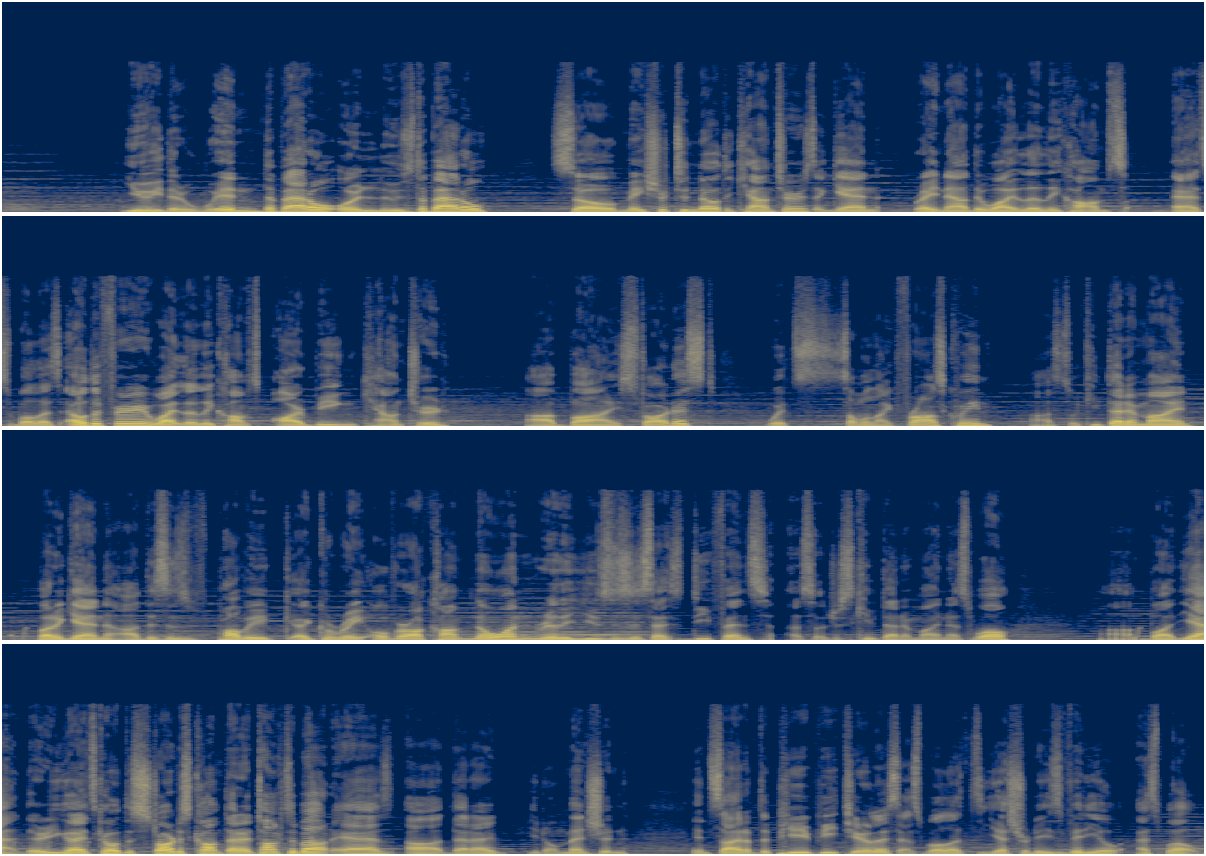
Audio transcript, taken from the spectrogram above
you either win the battle or lose the battle. So make sure to know the counters. Again, right now the White Lily comps as well as Elder Faerie White Lily comps are being countered uh, by Stardust with someone like Frost Queen. Uh, so keep that in mind. But again, uh, this is probably a great overall comp. No one really uses this as defense, uh, so just keep that in mind as well. Uh, but yeah, there you guys go. The Stardust comp that I talked about as uh, that I you know mentioned inside of the PvP tier list as well as yesterday's video as well.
